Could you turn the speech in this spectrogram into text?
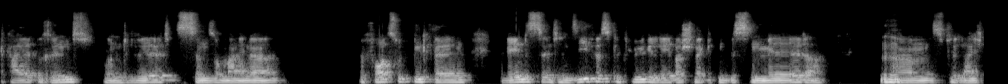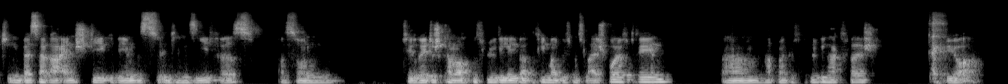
Kalb, Rind und Wild sind so meine bevorzugten Quellen. Wem das zu intensiv ist, Geflügelleber schmeckt ein bisschen milder. Mhm. Ähm, ist vielleicht ein besserer Einstieg, wem das zu intensiv ist. Also ein, theoretisch kann man auch Geflügelleber prima durch einen Fleischwolf drehen. Ähm, hat man Geflügelhackfleisch. Ja.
